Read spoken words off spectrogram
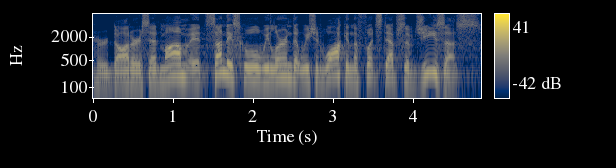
her daughter said, Mom, at Sunday school, we learned that we should walk in the footsteps of Jesus.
